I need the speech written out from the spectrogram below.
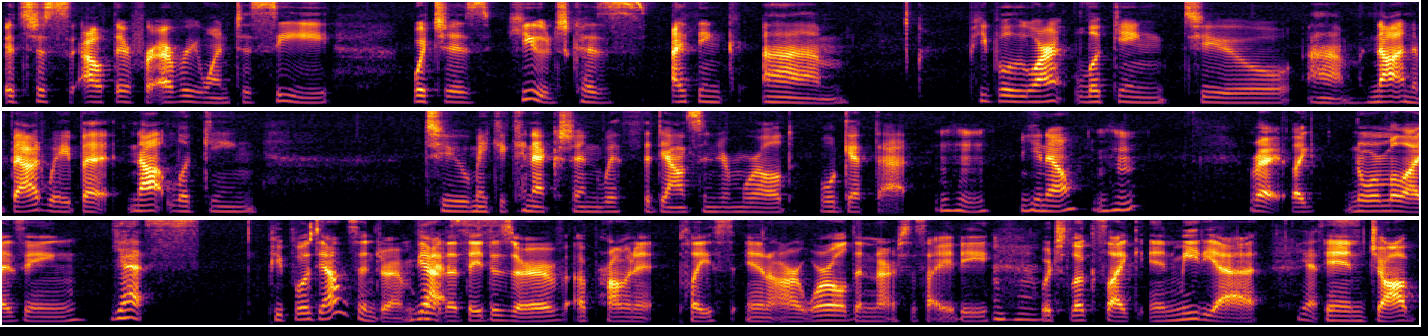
it's just out there for everyone to see, which is huge because I think um, people who aren't looking to, um, not in a bad way, but not looking to make a connection with the Down syndrome world will get that. Mm-hmm. You know? right like normalizing Yes. People with Down syndrome. Yeah, that they deserve a prominent place in our world and in our society, which looks like in media, Mm-hmm. Yes. Mm-hmm. in job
